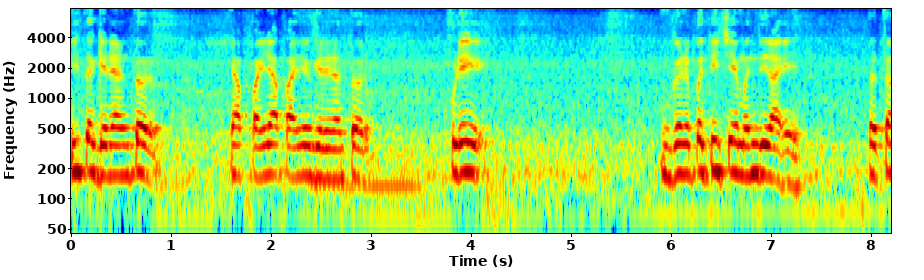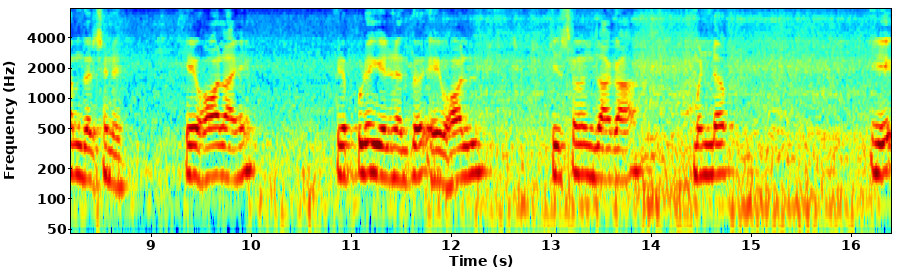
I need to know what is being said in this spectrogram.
इथं गेल्यानंतर या पहिल्या पायरीवर गेल्यानंतर पुढे गणपतीचे मंदिर आहे. प्रथम दर्शन. आहे हे हॉल आहे. हे पुढे गेल्यानंतर हे हॉल ही सण जागा मंडप हे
